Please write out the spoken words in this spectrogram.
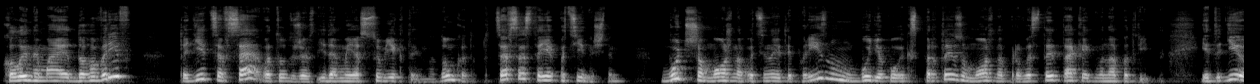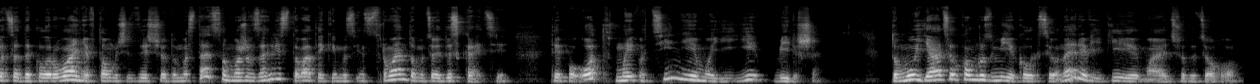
Коли немає договорів, тоді це все, отут вже йде моя суб'єктивна думка, тобто це все стає оціночним. Будь-що можна оцінити по-різному, будь-яку експертизу можна провести так, як вона потрібна. І тоді оце декларування, в тому числі щодо мистецтва, може взагалі ставати якимось інструментом цієї дискреції. Типу, от ми оцінюємо її більше. Тому я цілком розумію колекціонерів, які мають щодо цього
